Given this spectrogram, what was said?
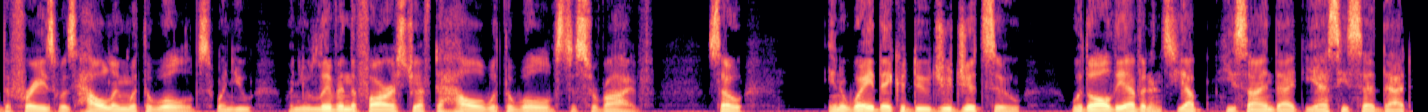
The phrase was howling with the wolves. When you when you live in the forest, you have to howl with the wolves to survive. So, in a way, they could do jujitsu with all the evidence. Yep, he signed that. Yes, he said that.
